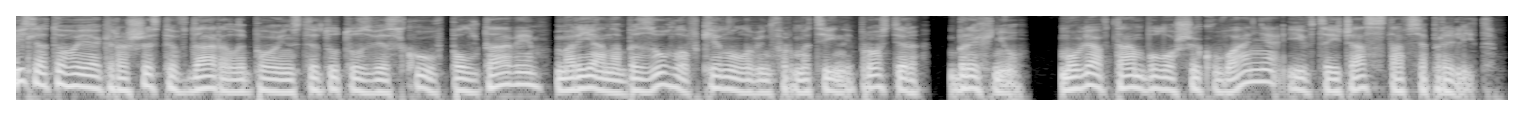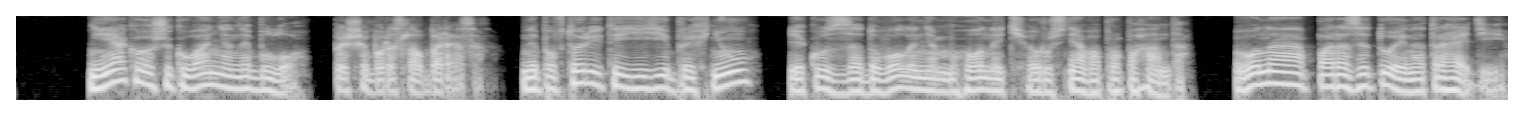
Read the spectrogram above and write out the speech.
Після того, як рашисти вдарили по інституту зв'язку в Полтаві, Мар'яна Безугла вкинула в інформаційний простір брехню. Мовляв, там було шикування, і в цей час стався приліт. Ніякого шикування не було, пише Борислав Береза. Не повторюйте її брехню, яку з задоволенням гонить руснява пропаганда. Вона паразитує на трагедії.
